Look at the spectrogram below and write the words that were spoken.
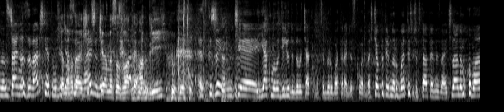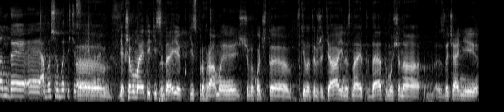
на жаль, на завершення, тому що Я часу нагадаю, що обмежений. Чемеса звати Андрій. Е, Скажи, чи як молоді люди долучатимуться до роботи Радіо Сковорда? Що потрібно робити, щоб стати, не знаю, членом команди е, або ж робити щось своє на Е, радіо? Якщо ви маєте якісь ідеї, якісь програми, що ви хочете втілити в життя і не знаєте де, тому що на звичайній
